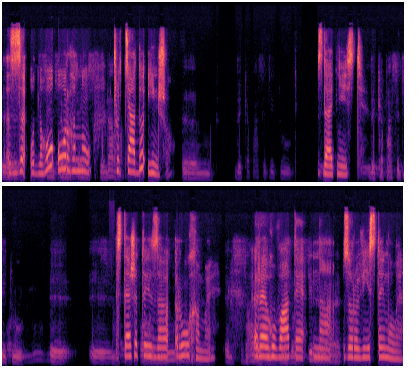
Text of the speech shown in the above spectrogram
з одного органу чуття до іншого. Здатність стежити за рухами, реагувати на зорові стимули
